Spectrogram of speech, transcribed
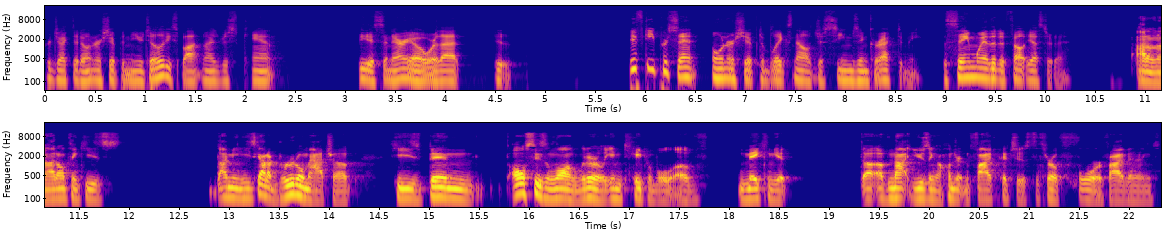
projected ownership in the utility spot, and I just can't see a scenario where that is fifty percent ownership to Blake Snell just seems incorrect to me. The same way that it felt yesterday. I don't know. I don't think he's. I mean, he's got a brutal matchup. He's been all season long literally incapable of making it uh, of not using 105 pitches to throw four or five innings.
